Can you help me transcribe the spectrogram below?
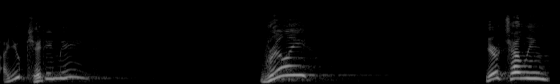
Are you kidding me? Really? You're telling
